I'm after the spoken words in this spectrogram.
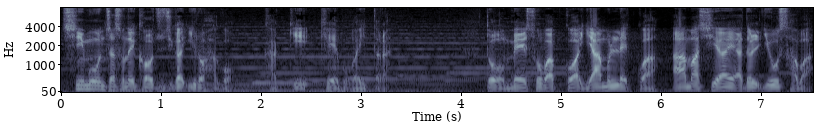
시므온 자손의 거주지가 이러하고 각기 계보가 있더라. 또 메소밥과 야물렉과 아마시아의 아들 요사와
